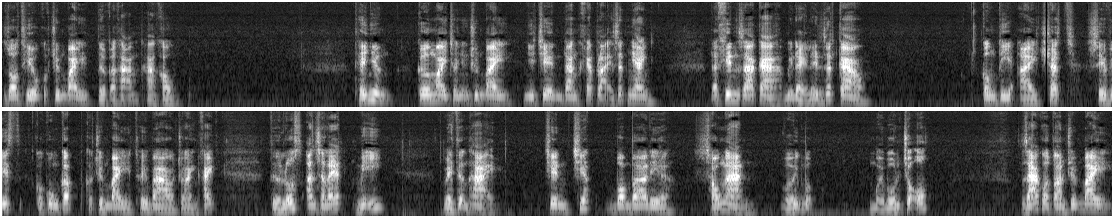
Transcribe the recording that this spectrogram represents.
do thiếu các chuyến bay từ các hãng hàng không. Thế nhưng, cơ may cho những chuyến bay như trên đang khép lại rất nhanh, đã khiến giá cả bị đẩy lên rất cao. Công ty iChat Service có cung cấp các chuyến bay thuê bao cho hành khách từ Los Angeles, Mỹ về Thượng Hải trên chiếc Bombardier 6000 với 14 chỗ Giá của toàn chuyến bay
